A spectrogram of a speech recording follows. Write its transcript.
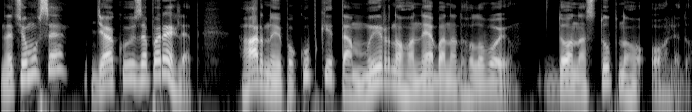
На цьому все. Дякую за перегляд. Гарної покупки та мирного неба над головою. До наступного огляду.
